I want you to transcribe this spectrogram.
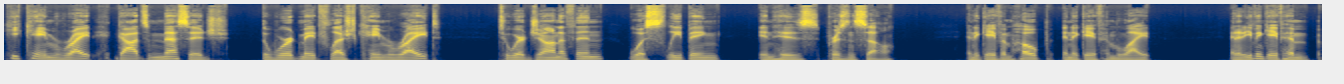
He came right, God's message the Word made flesh came right to where Jonathan was sleeping in his prison cell. And it gave him hope and it gave him light. And it even gave him a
